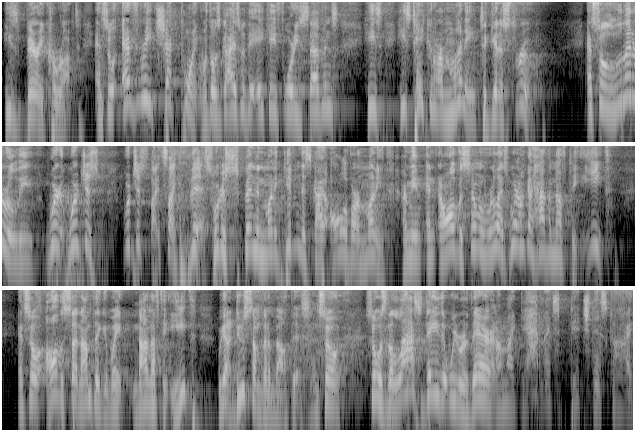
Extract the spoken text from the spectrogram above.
He's very corrupt. And so, every checkpoint with those guys with the AK 47s, he's, he's taking our money to get us through. And so, literally, we're, we're just, we're just, it's like this. We're just spending money, giving this guy all of our money. I mean, and all of a sudden we realize we're not gonna have enough to eat. And so all of a sudden I'm thinking, wait, not enough to eat? We gotta do something about this. And so, so it was the last day that we were there, and I'm like, Dad, let's ditch this guy.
